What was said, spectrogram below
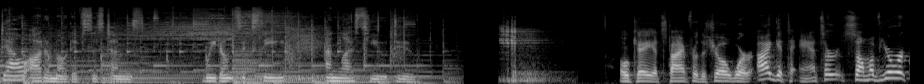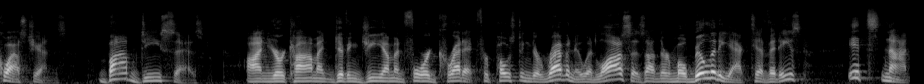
Dow Automotive Systems. We don't succeed unless you do. Okay, it's time for the show where I get to answer some of your questions. Bob D says, on your comment giving GM and Ford credit for posting their revenue and losses on their mobility activities, it's not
